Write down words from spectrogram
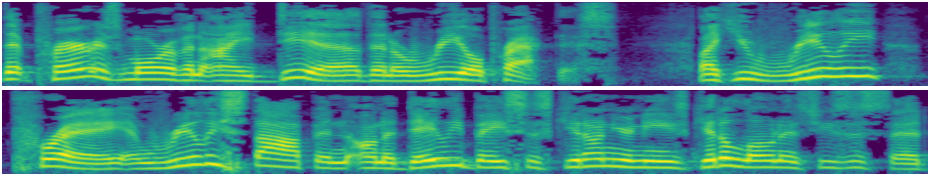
that prayer is more of an idea than a real practice. Like you really pray and really stop and on a daily basis get on your knees, get alone, as Jesus said,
